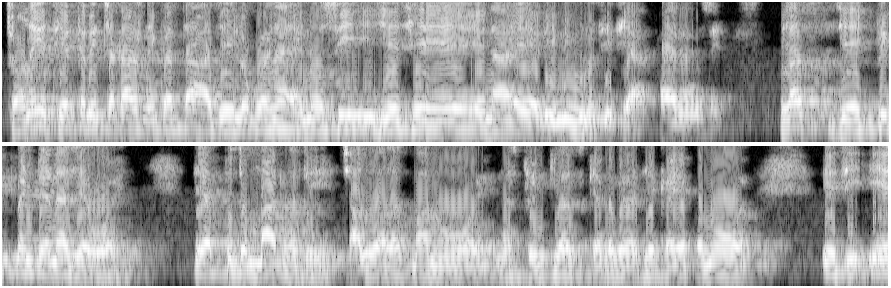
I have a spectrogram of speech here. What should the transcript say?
ત્રણેય થિયેટરની ચકાસણી કરતા આજે એ લોકો એના એનઓસી જે છે, એના એ રિન્યુ નથી થયા ફાયર એનઓસી પ્લસ જે ઇક્વિપમેન્ટ એના જે હોય એ અપ ટુ ધ નથી. ચાલુ હાલતમાં ન હોય એના સ્પ્રિંકલર્સ કે વગેરે જે કંઈ પણ ન હોય, એથી એ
